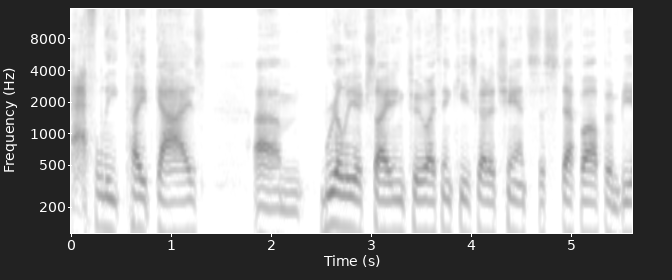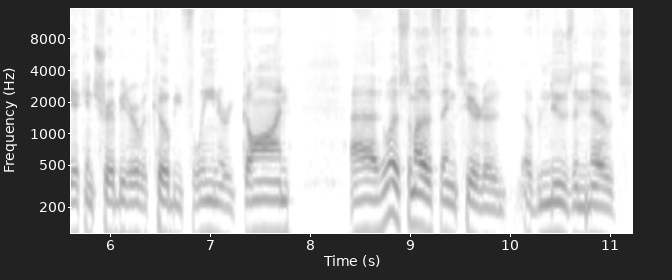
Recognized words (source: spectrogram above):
athlete type guys. Um, really exciting too. I think he's got a chance to step up and be a contributor with Coby Fleener gone. Uh, what are some other things here to, of news and notes?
